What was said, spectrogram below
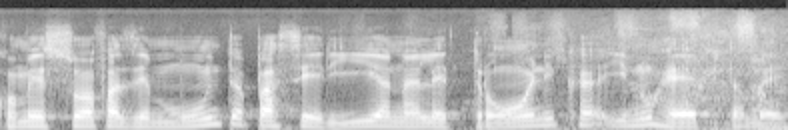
começou a fazer muita parceria na eletrônica e no rap também.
